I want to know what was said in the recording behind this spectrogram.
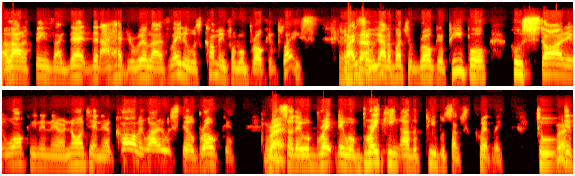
a lot of things like that that I had to realize later was coming from a broken place right? So we got a bunch of broken people who started walking in their anointing and their calling while they were still broken. And Right. so they were break they were breaking other people subsequently. To Right.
